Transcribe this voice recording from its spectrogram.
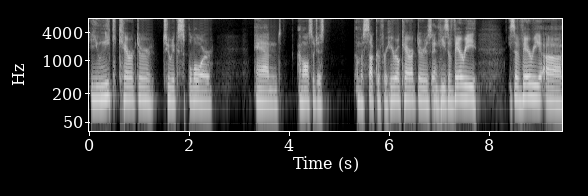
unique character to explore. And I'm also just I'm a sucker for hero characters, and he's a very he's a very uh,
